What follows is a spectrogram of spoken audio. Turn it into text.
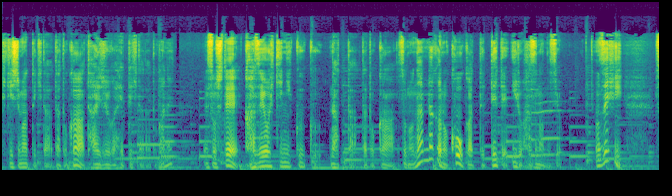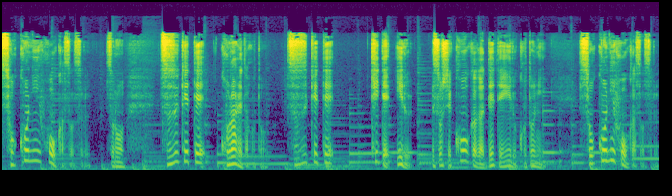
引き締まってきただとか体重が減ってきただとかねそして風邪をひきにくくなっただとかその何らかの効果って出ているはずなんですよ。是非そこにフォーカスをするその続けてこられたこと続けてきているそして効果が出ていることにそこにフォーカスをする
